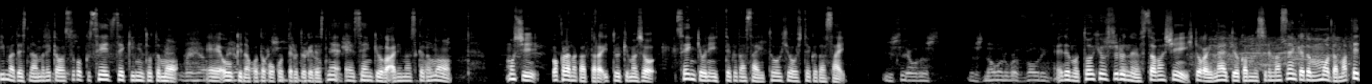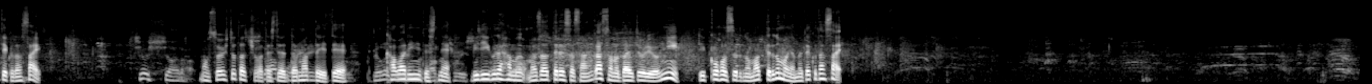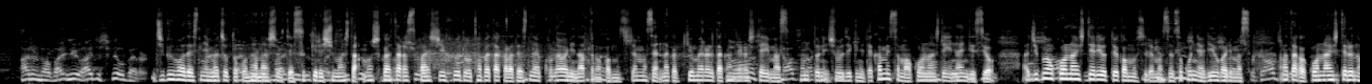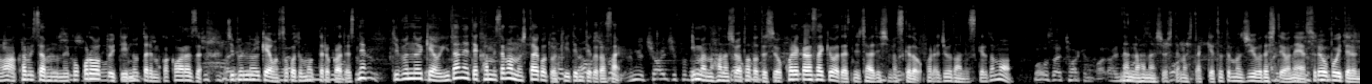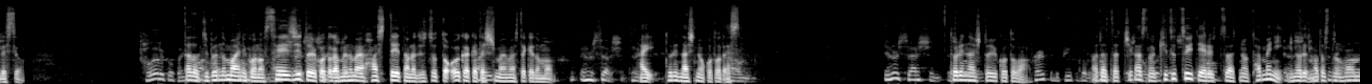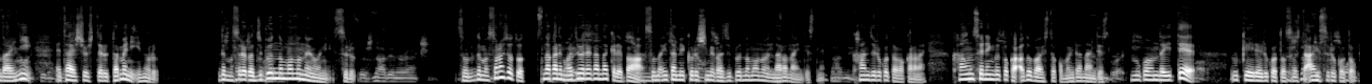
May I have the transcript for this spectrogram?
今ですねアメリカはすごく政治的にとても大きなことが起こっている時ですね選挙がありますけどももし分からなかったら言っておきましょう。選挙に行ってください投票してください。でも投票するのにふさわしい人がいないというかもしれませんけどももう黙っていてください。もうそういう人たちはですね黙っていて代わりにですねビリー・グラハム、マザー・テレサさんがその大統領に立候補するのを待ってるのもやめてください。自分はですね今ちょっとこの話をしてすっきりしました。もしかしたらスパイシーフードを食べたからですねこのようになったのかもしれません。なんか清められた感じがしています。本当に正直に言って神様は混乱していないんですよ。自分は混乱しているよというかもしれません。そこには理由があります。あなたが混乱しているのは神様の御心と言って祈ったりもかかわらず自分の意見をそこで持ってるからですね。自分の意見を委ねて神様のしたいことを聞いてみてください。今の話はただですよ。これから先はですねチャージしますけどこれは冗談ですけれども何の話をしてましたっけ？とても重要でしたよね。それを覚えてるんですよ。ただ自分の前にこの政治ということが目の前を走っていたのでちょっと追いかけてしまいましたけども。はい。取りなしのことです。取りなしということは私たちがその傷ついている人たちのために祈るまたその問題に対処しているために祈る。でもそれが自分のもののようにするそのでもその人とつながり交わりがなければその痛み苦しみが自分のものにならないんですね。感じることは分からない。カウンセリングとかアドバイスとかもいらないんです。無言でいて受け入れることそして愛すること。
